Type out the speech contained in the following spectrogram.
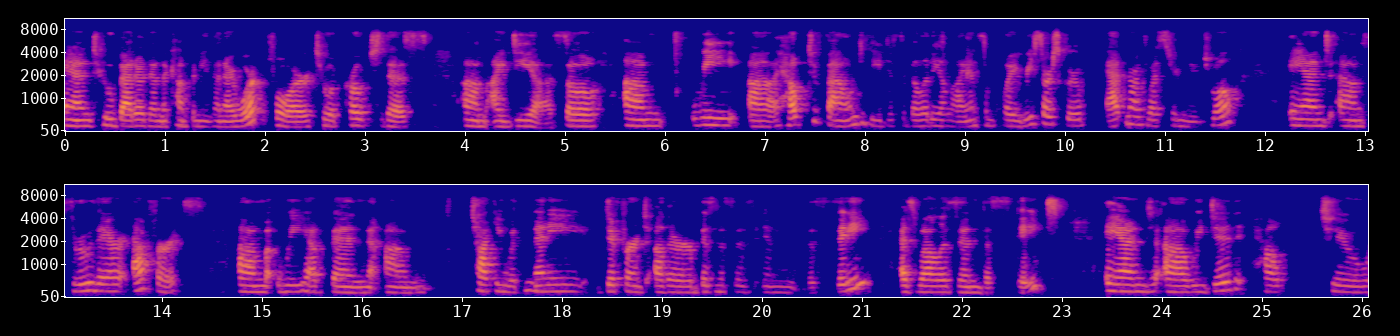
and who better than the company that I work for to approach this um, idea. So um, we uh, helped to found the Disability Alliance Employee Resource Group at Northwestern Mutual. And um, through their efforts, um, we have been um, talking with many different other businesses in the city as well as in the state. And uh, we did help to,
